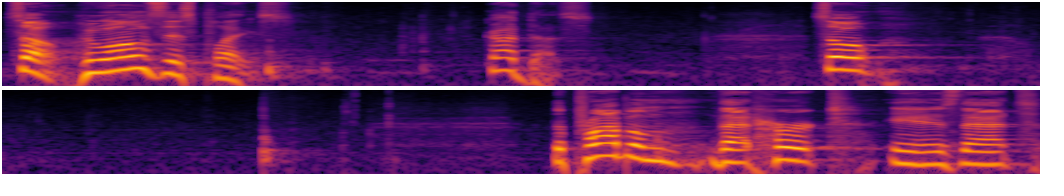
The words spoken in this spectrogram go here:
So, who owns this place? God does. So, the problem that hurt is that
